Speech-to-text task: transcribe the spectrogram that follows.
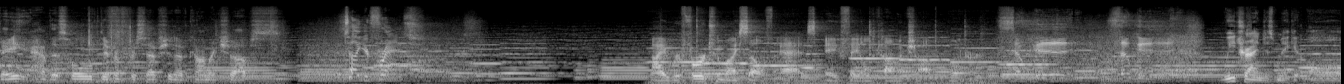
They have this whole different perception of comic shops. Tell your friends. I refer to myself as a failed comic shop owner. So good. So good. We try and just make it all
